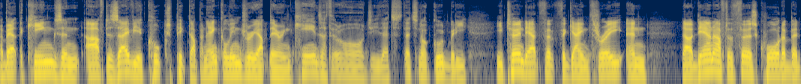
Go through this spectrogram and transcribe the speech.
about the Kings. And after Xavier Cooks picked up an ankle injury up there in Cairns, I thought, oh, gee, that's that's not good. But he, he turned out for, for game three, and they were down after the first quarter, but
